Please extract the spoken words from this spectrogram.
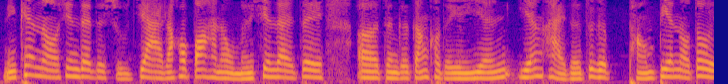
你看哦，现在的暑假，然后包含了我们现在在呃整个港口的沿沿海的这个。旁边哦，都有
